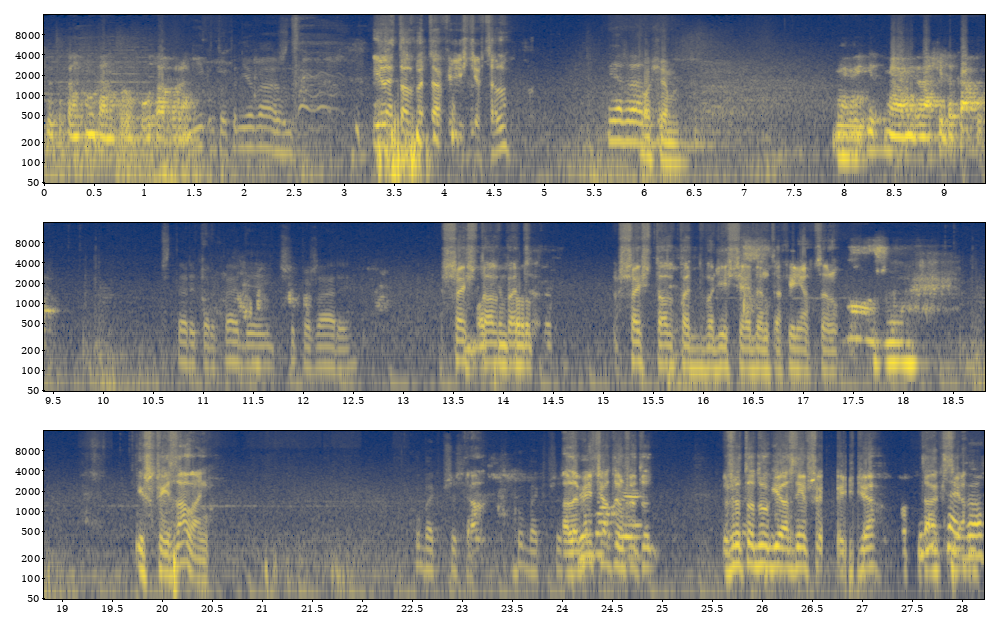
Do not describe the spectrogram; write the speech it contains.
tylko ten kontentur był dobry. Nikt, to, to nieważne. Ile to wy trafiliście w cel? Ja. 8. Mia- Miałem 11 dekapów. Cztery torpedy i trzy pożary. 6 8 torped, torped. 6 torped, 21 trafienia w celu. Boże. I 6 zalań. Kubek przyszedł. Kubek przyszedł. Ale wiecie o tym, że to, że to drugi raz nie przejdzie? Ta akcja. Dlaczego?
